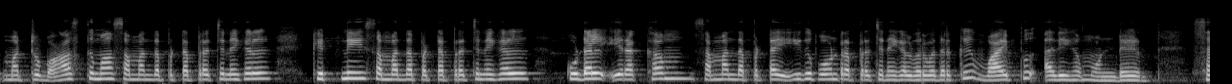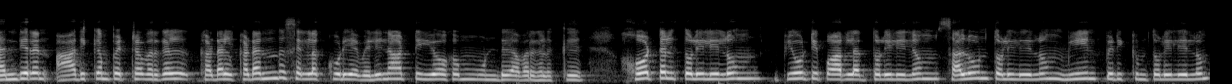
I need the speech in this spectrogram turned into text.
மற்றும் ஆஸ்துமா சம்பந்தப்பட்ட பிரச்சனைகள் கிட்னி சம்பந்தப்பட்ட பிரச்சனைகள் குடல் இறக்கம் சம்பந்தப்பட்ட இது போன்ற பிரச்சனைகள் வருவதற்கு வாய்ப்பு அதிகம் உண்டு. சந்திரன் ஆதிக்கம் பெற்றவர்கள் கடல் கடந்து செல்லக்கூடிய வெளிநாட்டு யோகம் உண்டு அவர்களுக்கு. ஹோட்டல் தொழிலிலும் பியூட்டி பார்லர் தொழிலிலும் சலூன் தொழிலிலும் மீன் பிடிக்கும் தொழிலிலும்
